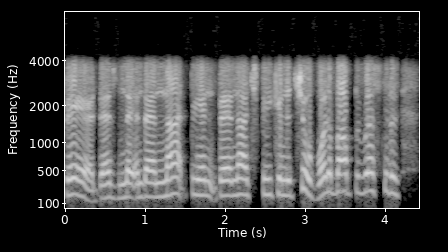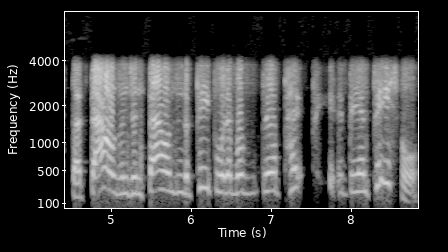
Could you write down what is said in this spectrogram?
fair. There's, they're not being, they're not speaking the truth. What about the rest of the, the thousands and thousands of people that were being, being peaceful?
